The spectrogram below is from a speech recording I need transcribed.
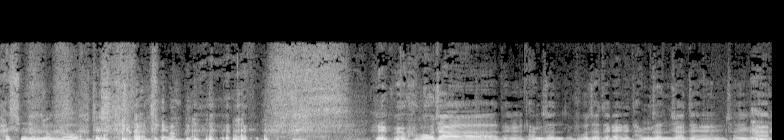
80년 정도 후퇴시킨 것 같아요. 그랬고요. 후보자들, 당선, 후보자들이 아니라 당선자들 저희가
